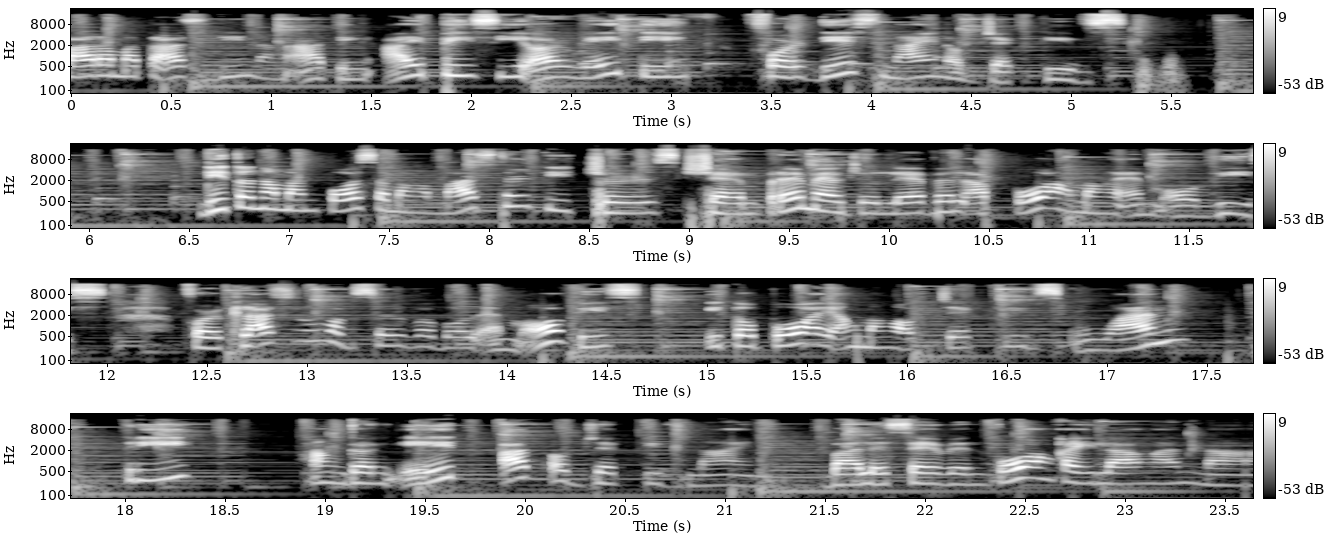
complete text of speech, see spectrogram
para mataas din ang ating IPCR rating for these 9 objectives. Dito naman po sa mga master teachers, syempre medyo level up po ang mga MOVs. For classroom observable MOVs, ito po ay ang mga objectives 1, 3, hanggang 8 at objective 9. Bale 7 po ang kailangan na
